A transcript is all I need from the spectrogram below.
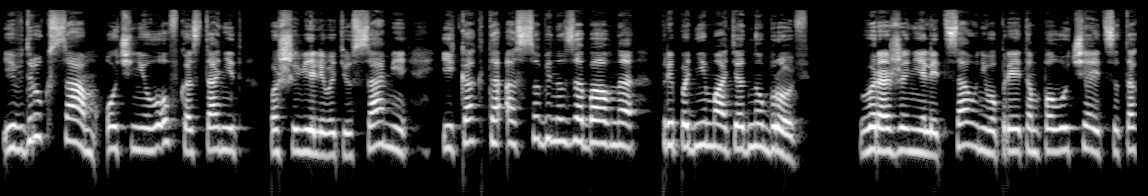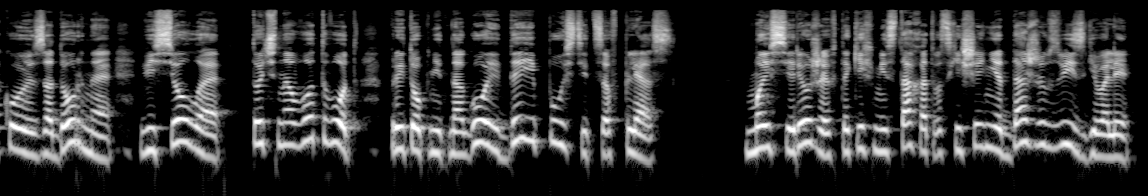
и вдруг сам очень ловко станет пошевеливать усами и как-то особенно забавно приподнимать одну бровь. Выражение лица у него при этом получается такое задорное, веселое, точно вот-вот притопнет ногой, да и пустится в пляс. Мы с Сережей в таких местах от восхищения даже взвизгивали.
